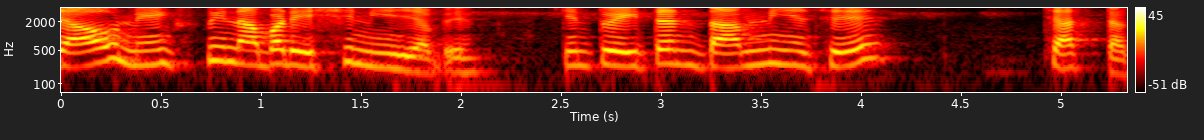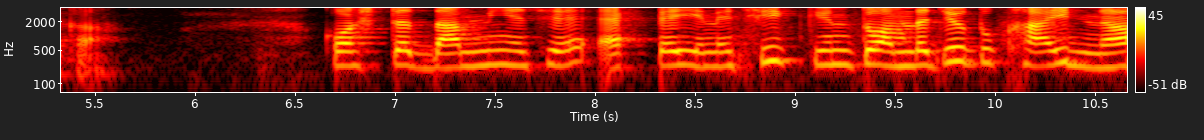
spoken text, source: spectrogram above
যাও নেক্সট দিন আবার এসে নিয়ে যাবে। কিন্তু এইটার দাম নিয়েছে চার টাকা। কষ্টার দাম নিয়েছে, একটাই এনেছি, কিন্তু আমরা যেহেতু খাই না,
